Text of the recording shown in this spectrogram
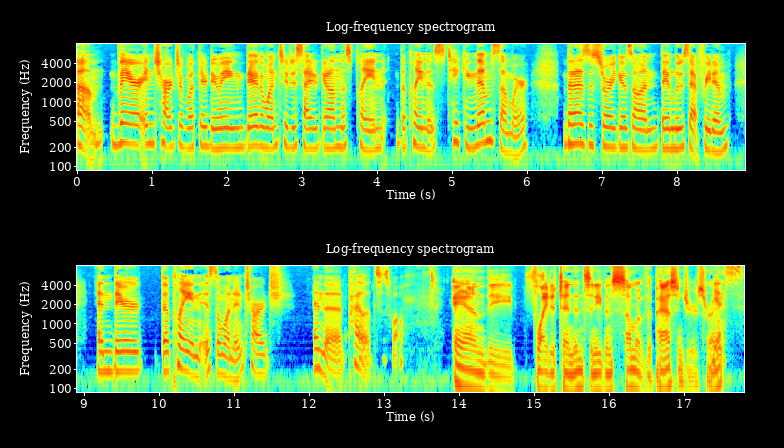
um, they're in charge of what they're doing. They're the ones who decided to get on this plane. The plane is taking them somewhere. But as the story goes on, they lose that freedom, and they're, the plane is the one in charge, and the pilots as well. And the flight attendants and even some of the passengers, right? Yes.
